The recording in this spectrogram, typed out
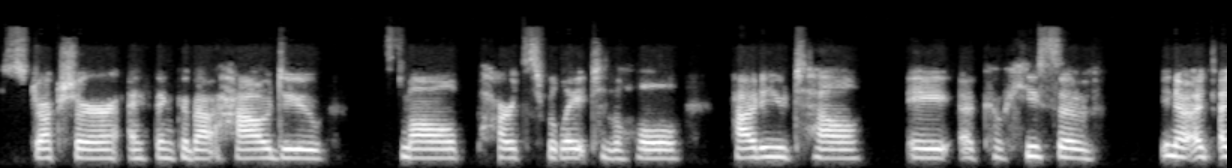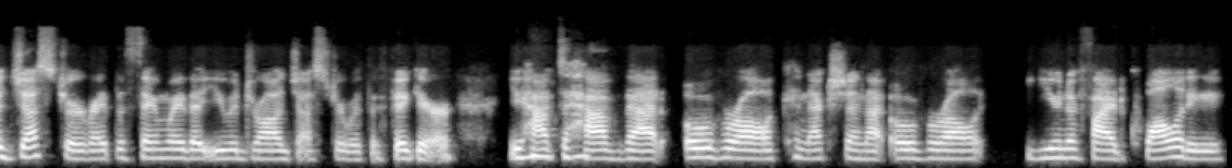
structure. I think about how do small parts relate to the whole how do you tell a, a cohesive you know a, a, gesture right the same way that you would draw a gesture with a figure you have mm-hmm. to have that overall connection that overall unified quality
